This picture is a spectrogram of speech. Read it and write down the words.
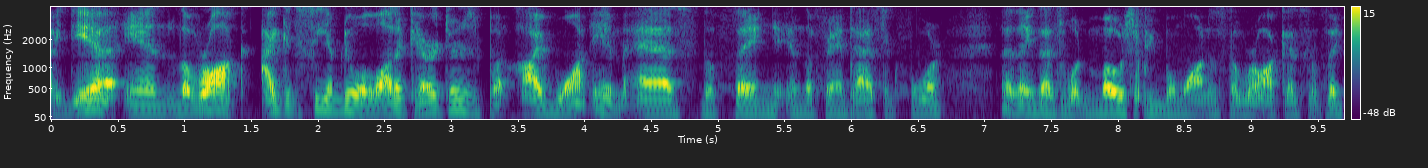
idea. And The Rock, I could see him do a lot of characters, but I want him as the thing in the Fantastic Four. I think that's what most people want is The Rock as the thing.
